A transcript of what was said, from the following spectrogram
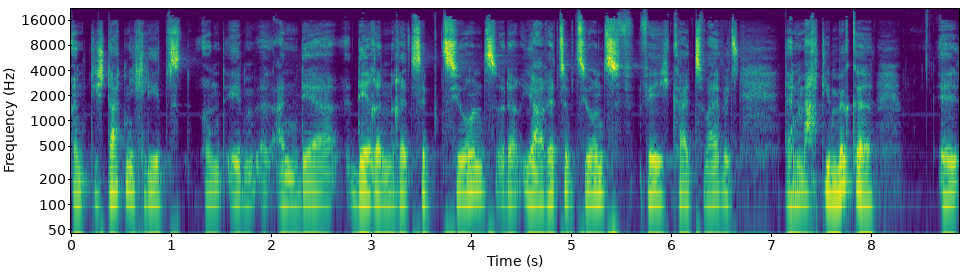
und die Stadt nicht liebst und eben äh, an der, deren Rezeptions- oder ja, Rezeptionsfähigkeit zweifelst, dann macht die Mücke. Äh,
